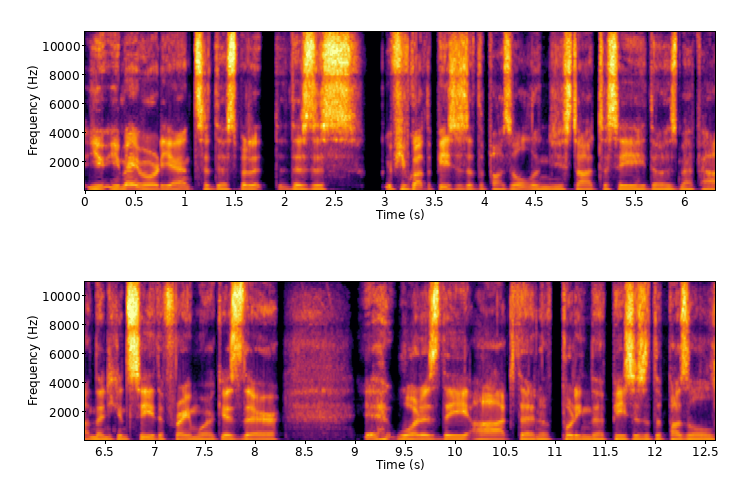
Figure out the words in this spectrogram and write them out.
you you may have already answered this but it, there's this if you've got the pieces of the puzzle and you start to see those map out and then you can see the framework is there what is the art then of putting the pieces of the puzzle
